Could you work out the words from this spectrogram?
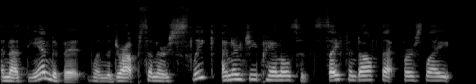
And at the end of it, when the drop center's sleek energy panels had siphoned off that first light,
